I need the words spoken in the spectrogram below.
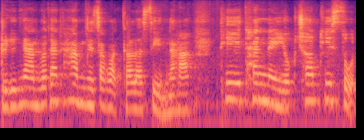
หรืองานวัฒนธรรมในจังหวัดกาฬสินธุ์นะคะ ที่ท่านนายกชอบที่สุด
